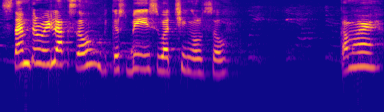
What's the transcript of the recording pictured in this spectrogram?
It's time to relax, oh, because B is watching also. Come here.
